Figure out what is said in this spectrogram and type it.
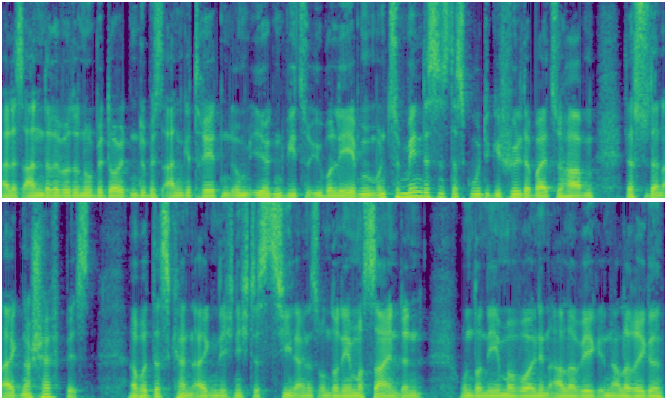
Alles andere würde nur bedeuten, du bist angetreten, um irgendwie zu überleben und zumindest das gute Gefühl dabei zu haben, dass du dein eigener Chef bist. Aber das kann eigentlich nicht das Ziel eines Unternehmers sein, denn Unternehmer wollen in aller, Weg, in aller Regel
